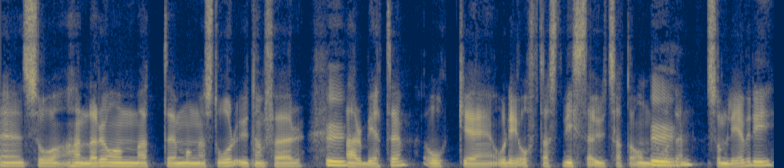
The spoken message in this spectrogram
eh, så handlar det om att eh, många står utanför mm. arbete och, eh, och det är oftast vissa utsatta områden mm. som lever i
